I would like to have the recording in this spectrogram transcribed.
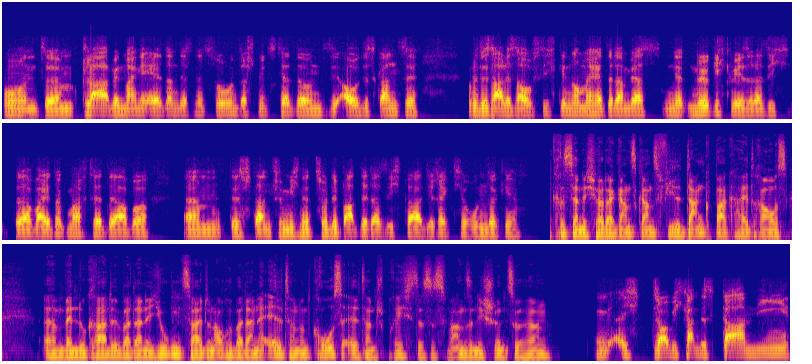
Und ähm, klar, wenn meine Eltern das nicht so unterstützt hätten und sie auch das Ganze oder das alles auf sich genommen hätte, dann wäre es nicht möglich gewesen, dass ich da weitergemacht hätte. Aber ähm, das stand für mich nicht zur Debatte, dass ich da direkt hier runtergehe. Christian, ich höre da ganz, ganz viel Dankbarkeit raus, ähm, wenn du gerade über deine Jugendzeit und auch über deine Eltern und Großeltern sprichst. Das ist wahnsinnig schön zu hören. Ich glaube, ich kann das gar nie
